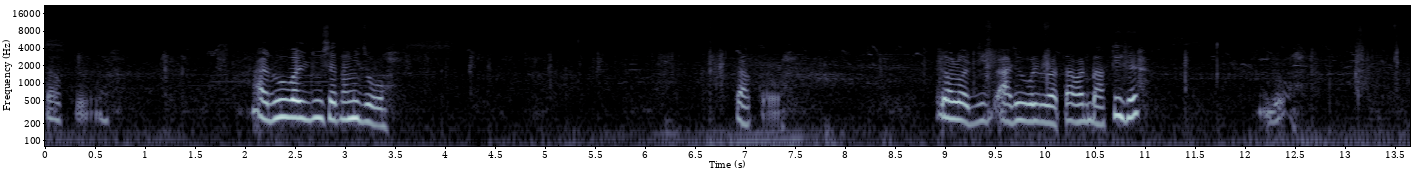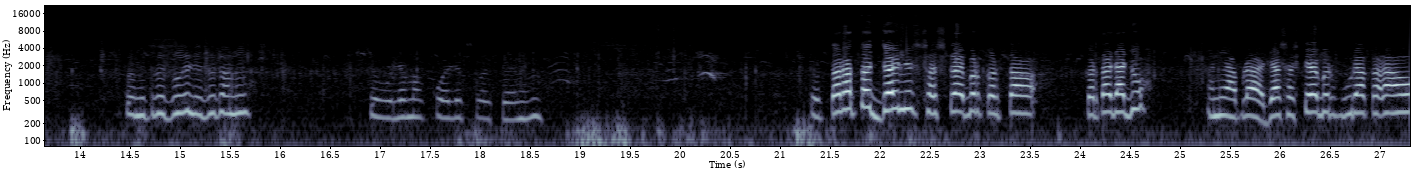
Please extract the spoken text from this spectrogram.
તાકો. આ રૂવલ જ્યુ છે, તમે જુઓ. તાકો. ચલો, હજી આડી ઓલું બતાવવાનું બાકી છે. તો મિત્રો, જોઈ લીધું તમે? કે ઓલેમાં કોઈ છે નહીં. તો તરત જ જઈને સબસ્ક્રાઈબર કરતા કરતા જાજો અને આપણા હજાર સબસ્ક્રાઈબર પૂરા કરાવો.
